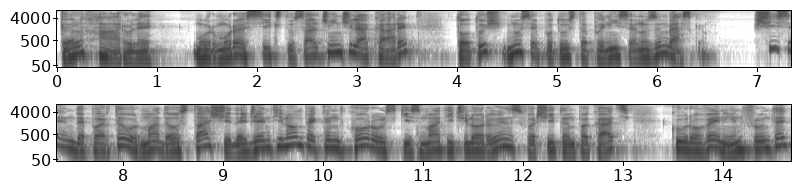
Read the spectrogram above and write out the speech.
Tălharule, murmură Sixtus al V-lea care, totuși, nu se putu stăpâni să nu zâmbească și se îndepărtă urma de ostași și de gentilom pe când corul schismaticilor în sfârșit împăcați, cu rovenii în frunte,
